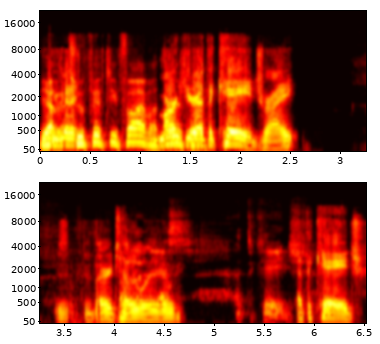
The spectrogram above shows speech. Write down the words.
Yep, two fifty five on Mark. Thursday. You're at the cage, right? Did Larry tell you where you're yes, going? At the cage. At the cage.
